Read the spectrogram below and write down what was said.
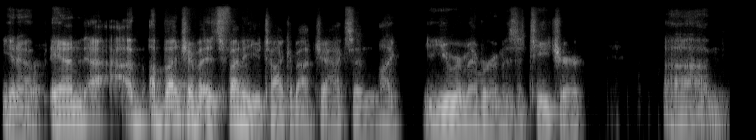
you know, and a, a bunch of it's funny you talk about Jackson, like you remember him as a teacher. Um,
